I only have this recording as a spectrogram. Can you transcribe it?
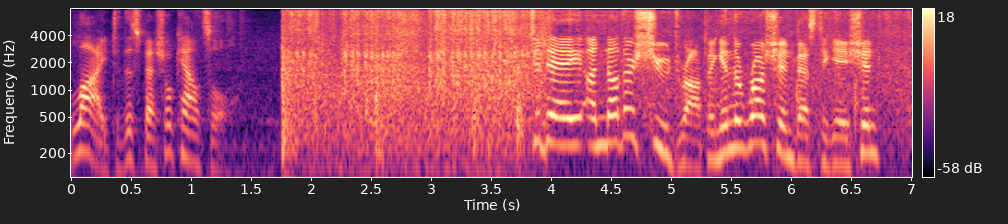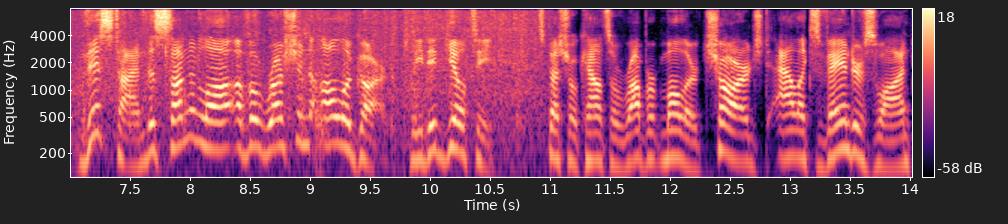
lied to the special counsel. Today, another shoe dropping in the Russia investigation. This time, the son in law of a Russian oligarch pleaded guilty. Special counsel Robert Mueller charged Alex van der Zwaan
